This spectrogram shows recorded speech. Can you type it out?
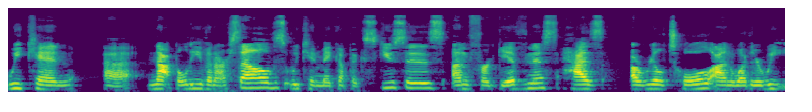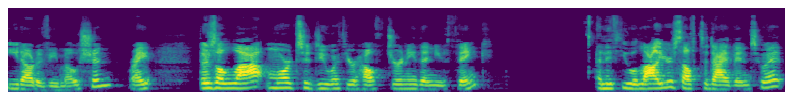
We can uh, not believe in ourselves. We can make up excuses. Unforgiveness has a real toll on whether we eat out of emotion, right? There's a lot more to do with your health journey than you think. And if you allow yourself to dive into it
